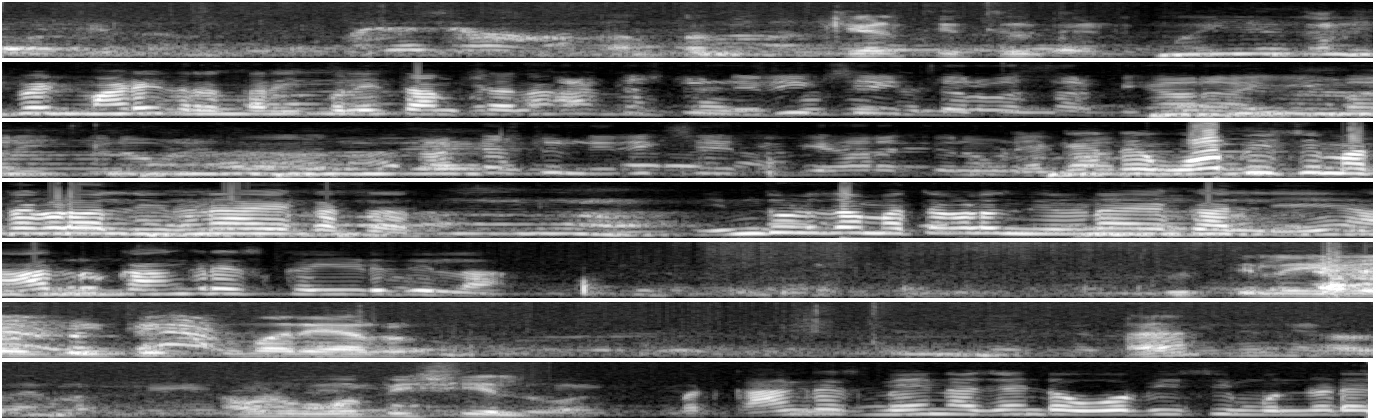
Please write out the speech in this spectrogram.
ಗೊತ್ತಿಲ್ಲ. ಕೇಳ್ತಿ ತಿಳ್ಕೊಂಡು ಎಕ್ಸ್ಪೆಕ್ಟ್ ಮಾಡಿದ್ರ ಸರ್ ಈ ಫಲಿತಾಂಶನ? ಸಾಕಷ್ಟು ನಿರೀಕ್ಷೆ ಇತ್ತಲ್ವಾ ಸರ್ ಬಿಹಾರ ಈ ಬಾರಿ ಚುನಾವಣೆ? ಸಾಕಷ್ಟು ನಿರೀಕ್ಷೆ ಇತ್ತು ಬಿಹಾರ ಚುನಾವಣೆ. ಯಾಕಂದ್ರೆ ಒಬಿಸಿ ಮತಗಳು ಅಲ್ಲಿ ನಿರ್ಣಾಯಕ ಸರ್. ಹಿಂದುಳಿದ ಮತಗಳು ನಿರ್ಣಾಯಕ ಅಲ್ಲಿ ಆದ್ರೂ ಕಾಂಗ್ರೆಸ್ ಕೈ ಹಿಡಿದಿಲ್ಲ. ಗೊತ್ತಿಲ್ಲ ಈಗ ನಿತೀಶ್ ಕುಮಾರ್ ಯಾರು? ಅವನು ಒ ಬಿ ಸಿ ಇಲ್ವಾ? ಬಟ್ ಕಾಂಗ್ರೆಸ್ ಮೇನ್ ಅಜೆಂಡಾ ಮುನ್ನಡೆ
